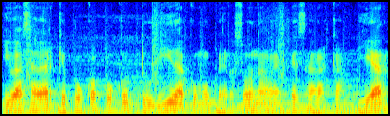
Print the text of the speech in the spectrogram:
y vas a ver que poco a poco tu vida como persona va a empezar a cambiar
